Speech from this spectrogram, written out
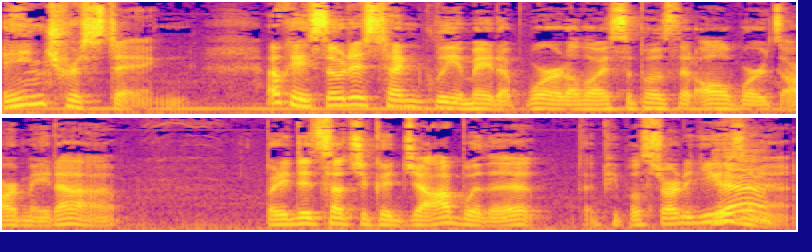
Interesting. Okay, so it is technically a made up word, although I suppose that all words are made up. But he did such a good job with it that people started using Yeah. it.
